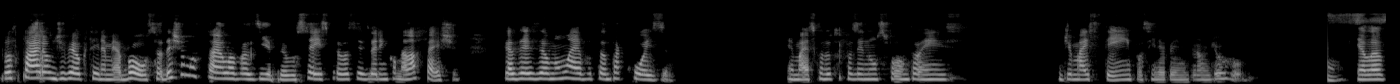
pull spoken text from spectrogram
Gostaram de ver o que tem na minha bolsa? Deixa eu mostrar ela vazia para vocês, para vocês verem como ela fecha. Porque às vezes eu não levo tanta coisa. É mais quando eu tô fazendo uns plantões de mais tempo, assim, dependendo pra onde eu vou. Ela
